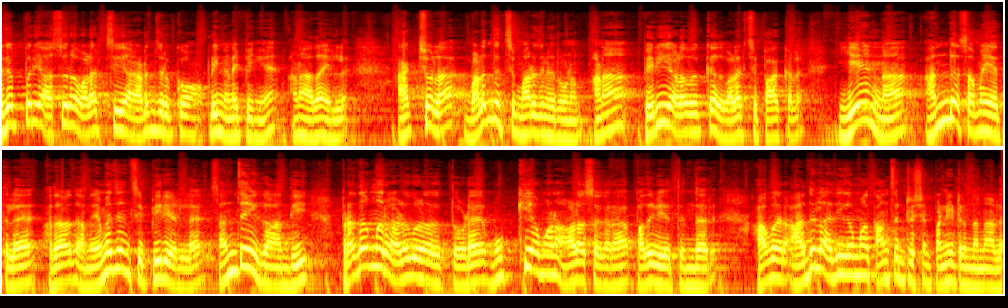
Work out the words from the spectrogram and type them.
மிகப்பெரிய அசுர வளர்ச்சி அடைஞ்சிருக்கும் அப்படின்னு நினைப்பீங்க. ஆனால் அதான் இல்லை. ஆக்சுவலாக வளர்ந்துச்சு மாருதி நிறுவனம். ஆனால் பெரிய அளவுக்கு அது வளர்ச்சி பார்க்கல. ஏன்னா அந்த சமயத்தில் அதாவது அந்த எமர்ஜென்சி பீரியடில் சஞ்சய் காந்தி பிரதமர் அலுவலகத்தோட முக்கியமான ஆலோசகராக பதவி ஏற்றிருந்தார் அவர் அதில் அதிகமாக கான்சென்ட்ரேஷன் பண்ணிட்டு இருந்தனால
